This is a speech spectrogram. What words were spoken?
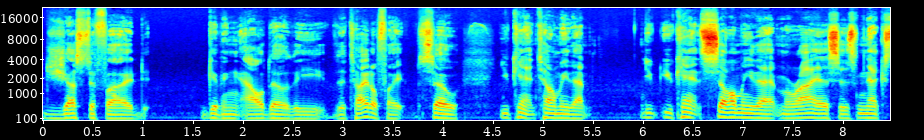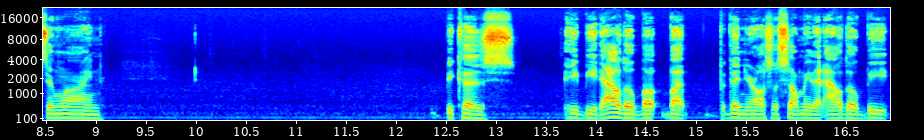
justified giving Aldo the, the title fight. So you can't tell me that you, you can't sell me that Moraes is next in line because he beat Aldo, but but but then you're also selling me that Aldo beat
